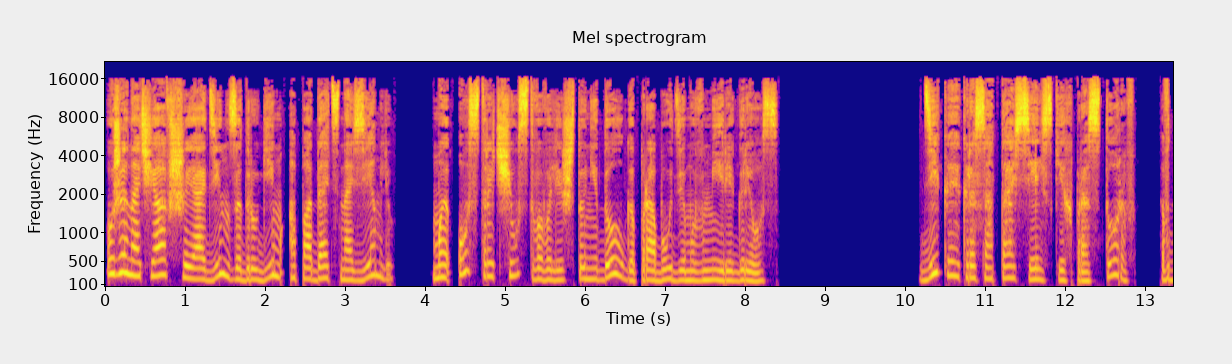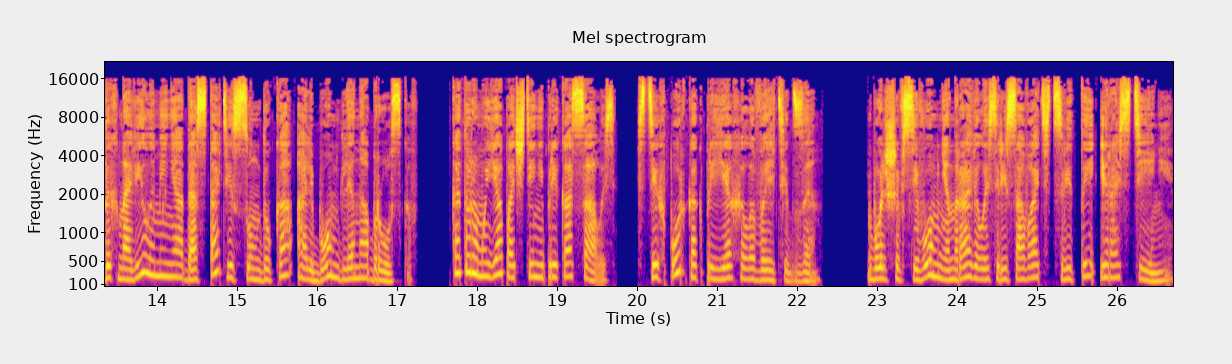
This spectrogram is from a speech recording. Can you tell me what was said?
уже начавшие один за другим опадать на землю, мы остро чувствовали, что недолго пробудем в мире грез. Дикая красота сельских просторов вдохновила меня достать из сундука альбом для набросков, к которому я почти не прикасалась с тех пор, как приехала в Этидзен. Больше всего мне нравилось рисовать цветы и растения,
